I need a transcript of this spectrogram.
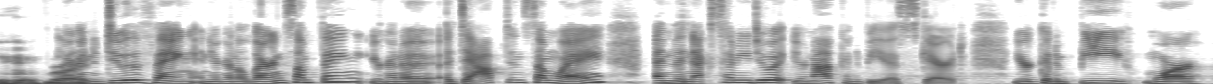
Mhm. You're going to do the thing and you're going to learn something. You're going to adapt in some way. And the next time you do it, you're not going to be as scared. You're going to be more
